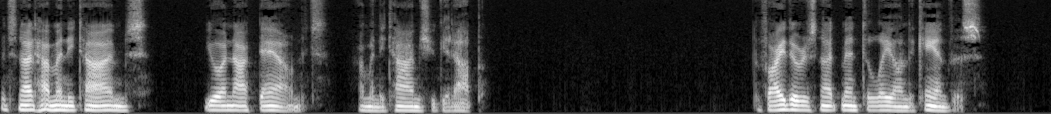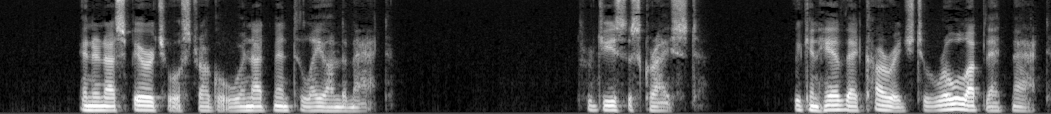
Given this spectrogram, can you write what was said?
it's not how many times you are knocked down, it's how many times you get up. The fighter is not meant to lay on the canvas. And in our spiritual struggle, we're not meant to lay on the mat through Jesus Christ, we can have that courage to roll up that mat,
